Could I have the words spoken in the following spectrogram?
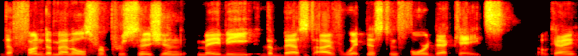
the fundamentals for precision may be the best I've witnessed in four decades. Okay.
